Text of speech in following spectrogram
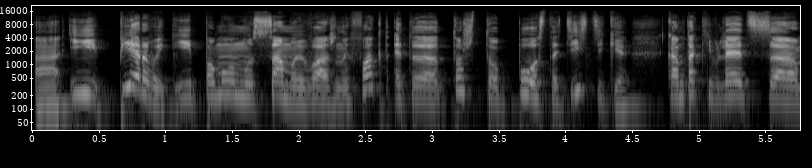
А, И первый, и, по-моему, самый важный факт, это то, что по статистике Контакт является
